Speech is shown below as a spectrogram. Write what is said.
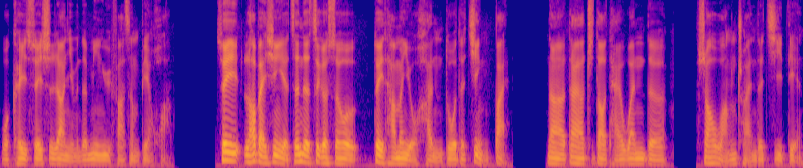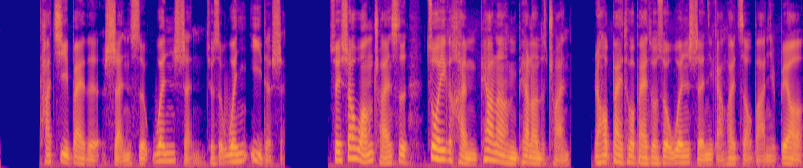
我可以随时让你们的命运发生变化。所以老百姓也真的这个时候对他们有很多的敬拜。那大家知道台湾的烧王船的祭典，他祭拜的神是瘟神，就是瘟疫的神。所以烧王船是做一个很漂亮、很漂亮的船。然后拜托拜托说瘟神，你赶快走吧，你不要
